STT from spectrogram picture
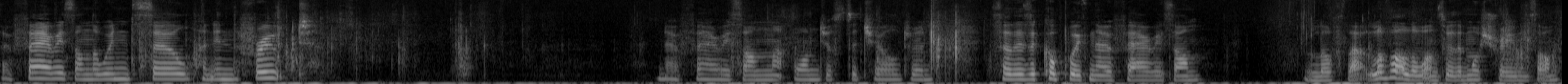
So fairies on the windowsill and in the fruit no fairies on that one just the children. So there's a couple with no fairies on. Love that. Love all the ones with the mushrooms on.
